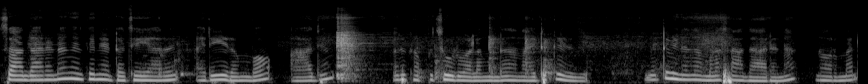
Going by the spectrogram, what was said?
സാധാരണ അങ്ങനെ തന്നെ കേട്ടോ ചെയ്യാറ്. അരി ഇടുമ്പോൾ ആദ്യം ഒരു കപ്പ് ചൂടുവെള്ളം കൊണ്ട് നന്നായിട്ട് കഴുകും. എന്നിട്ട് പിന്നെ നമ്മൾ സാധാരണ നോർമൽ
